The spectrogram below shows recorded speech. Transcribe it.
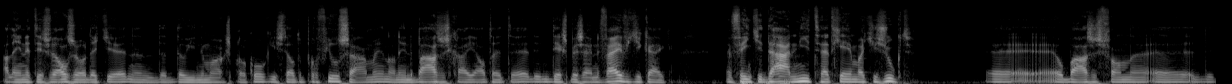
Alleen het is wel zo dat je, dat doe je normaal gesproken ook, je stelt een profiel samen en dan in de basis ga je altijd eh, de dichtstbijzijnde vijvertje kijken. En vind je daar niet hetgeen wat je zoekt, eh, op basis van eh, de,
